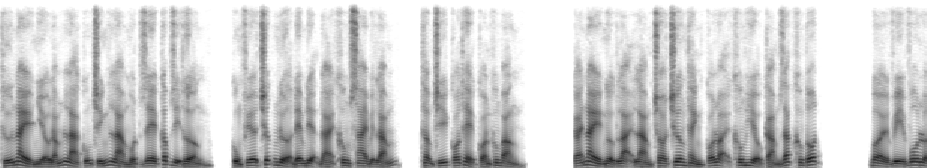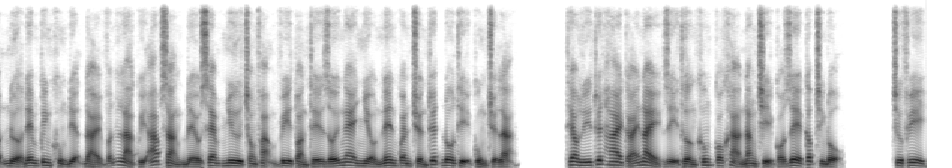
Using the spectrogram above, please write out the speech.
thứ này nhiều lắm là cũng chính là một dê cấp dị thường, cùng phía trước nửa đêm điện đài không sai biệt lắm, thậm chí có thể còn không bằng. Cái này ngược lại làm cho trương thành có loại không hiểu cảm giác không tốt bởi vì vô luận nửa đêm kinh khủng điện đài vẫn là quỷ áp sảng đều xem như trong phạm vi toàn thế giới nghe nhiều nên quen truyền thuyết đô thị cùng chuyện lạ. Theo lý thuyết hai cái này dị thường không có khả năng chỉ có dê cấp trình độ. Trừ phi,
